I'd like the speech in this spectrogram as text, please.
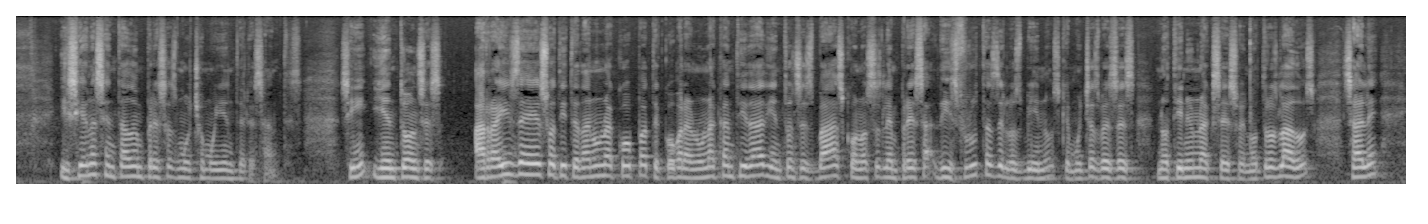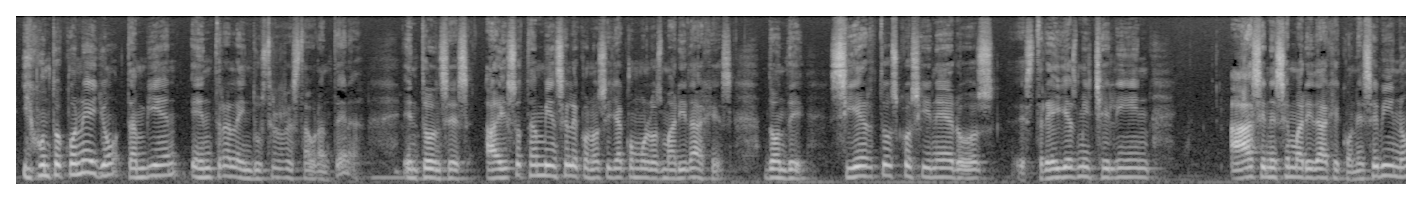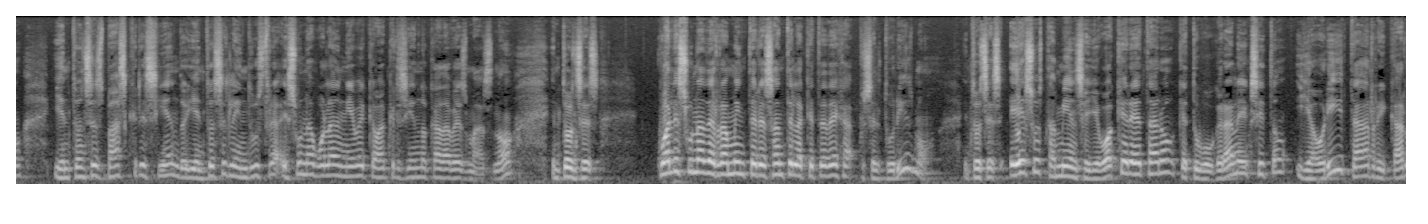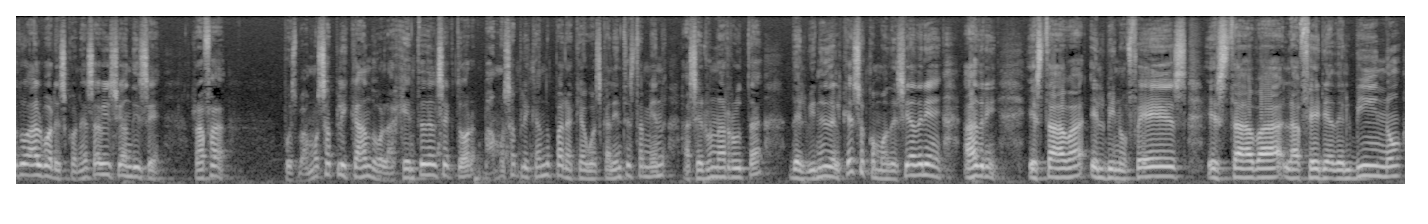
y se han asentado empresas mucho, muy interesantes. ¿sí? Y entonces, a raíz de eso, a ti te dan una copa, te cobran una cantidad y entonces vas, conoces la empresa, disfrutas de los vinos, que muchas veces no tienen un acceso en otros lados, sale, y junto con ello también entra la industria restaurantera. Entonces, a eso también se le conoce ya como los maridajes, donde ciertos cocineros, estrellas Michelin, hacen ese maridaje con ese vino y entonces vas creciendo y entonces la industria es una bola de nieve que va creciendo cada vez más, ¿no? Entonces, ¿cuál es una derrama interesante la que te deja? Pues el turismo. Entonces, eso también se llevó a Querétaro, que tuvo gran éxito, y ahorita Ricardo Álvarez con esa visión dice, Rafa, pues vamos aplicando, la gente del sector, vamos aplicando para que Aguascalientes también hacer una ruta del vino y del queso. Como decía Adri, Adri estaba el Vino Fest, estaba la Feria del Vino,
